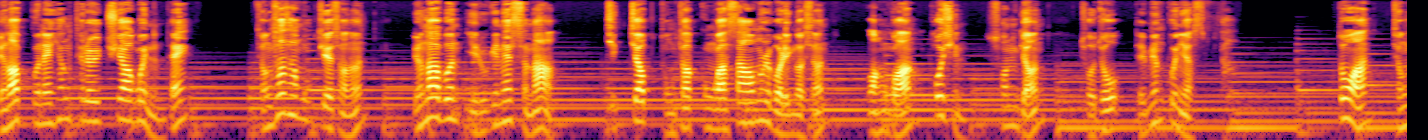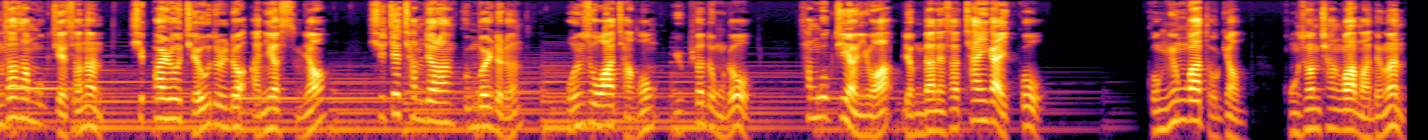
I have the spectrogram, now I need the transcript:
연합군의 형태를 취하고 있는데 정사삼국지에서는 연합은 이루긴 했으나 직접 동탁군과 싸움을 벌인 것은 왕광, 호신, 손견, 조조 4명뿐이었습니다. 또한 정사삼국지에서는 18로 제후들도 아니었으며 실제 참전한 군벌들은 원소와 장홍, 유표 등으로 삼국지 연의와 명단에서 차이가 있고 공룡과 도겸, 공손창과 마 등은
